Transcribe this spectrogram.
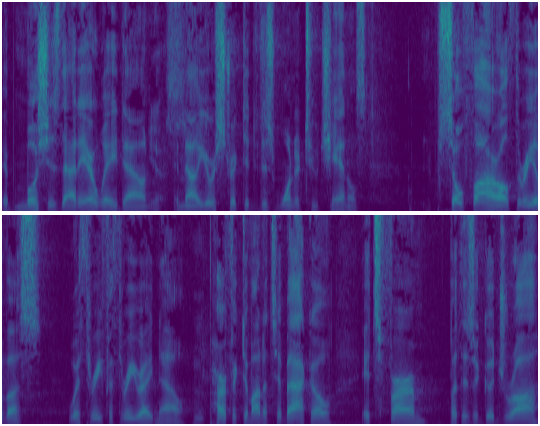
it mushes that airway down, and now you're restricted to just one or two channels. So far, all three of us, we're three for three right now. Perfect amount of tobacco. It's firm, but there's a good draw.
